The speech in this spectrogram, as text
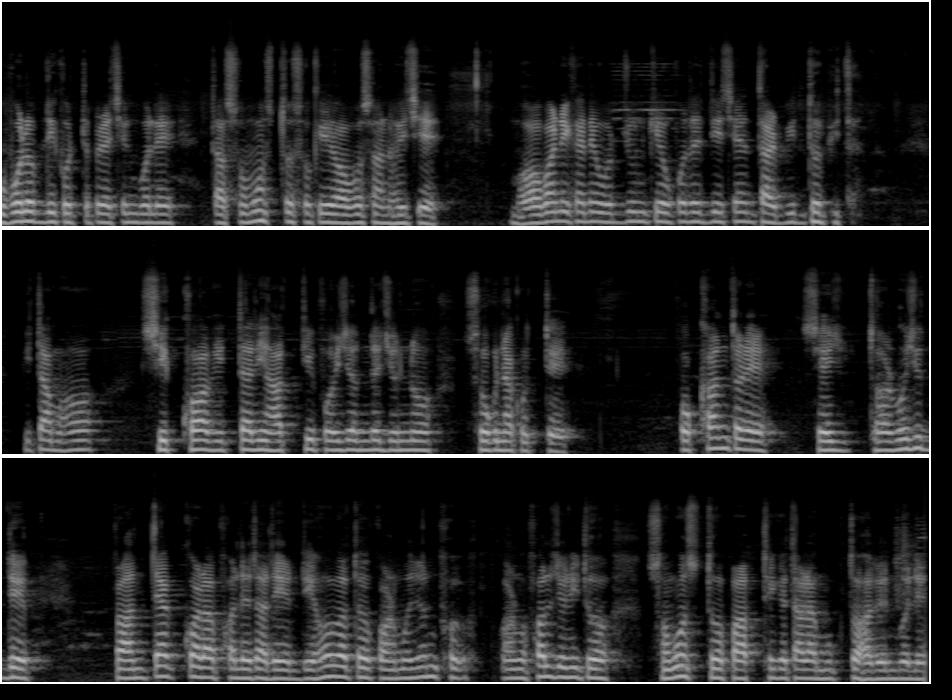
উপলব্ধি করতে পেরেছেন বলে তার সমস্ত শোকের অবসান হয়েছে। ভগবান এখানে অর্জুনকে উপদেশ দিয়েছেন তার বৃদ্ধ পিতা পিতামহ, শিক্ষক ইত্যাদি আত্মীয় পরিজনদের জন্য শোক না করতে। পক্ষান্তরে সেই ধর্মযুদ্ধে প্রাণত্যাগ করার ফলে তাদের দেহগত কর্মজন কর্মফলজনিত সমস্ত পাপ থেকে তারা মুক্ত হবেন বলে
